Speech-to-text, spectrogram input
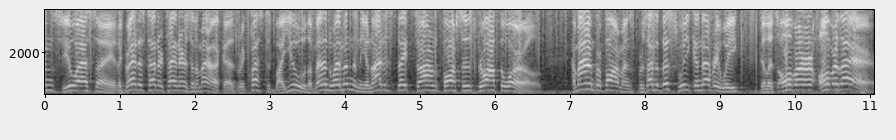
USA, the greatest entertainers in America, is requested by you, the men and women in the United States Armed Forces throughout the world. Command Performance, presented this week and every week till it's over, over there.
